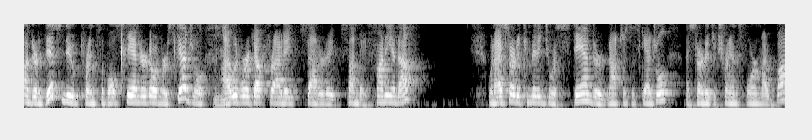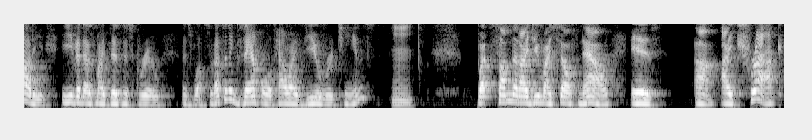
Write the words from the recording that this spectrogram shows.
under this new principle, standard over schedule. Mm-hmm. I would work out Friday, Saturday, Sunday. Funny enough, when I started committing to a standard, not just a schedule, I started to transform my body even as my business grew as well. So that's an example of how I view routines. Mm. But some that I do myself now is um, I track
